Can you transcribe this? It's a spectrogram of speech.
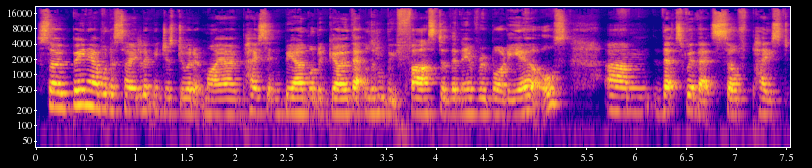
So, being able to say, let me just do it at my own pace and be able to go that little bit faster than everybody else, um, that's where that self paced,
